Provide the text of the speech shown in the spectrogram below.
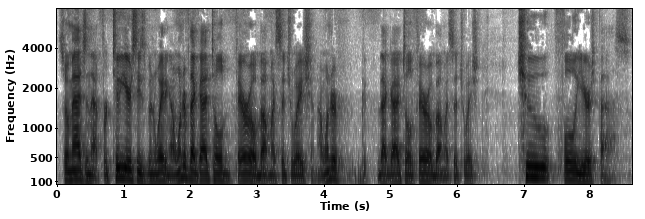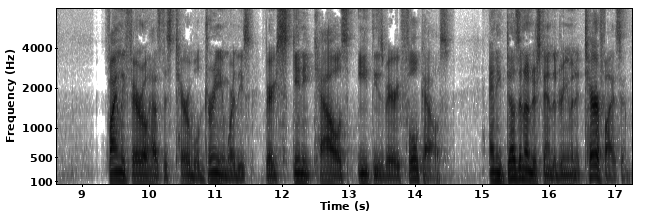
So imagine that. For two years he's been waiting. I wonder if that guy told Pharaoh about my situation. I wonder if that guy told Pharaoh about my situation. Two full years pass. Finally, Pharaoh has this terrible dream where these very skinny cows eat these very full cows. And he doesn't understand the dream and it terrifies him.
